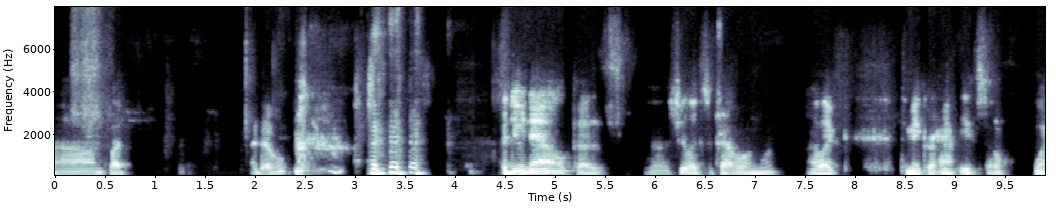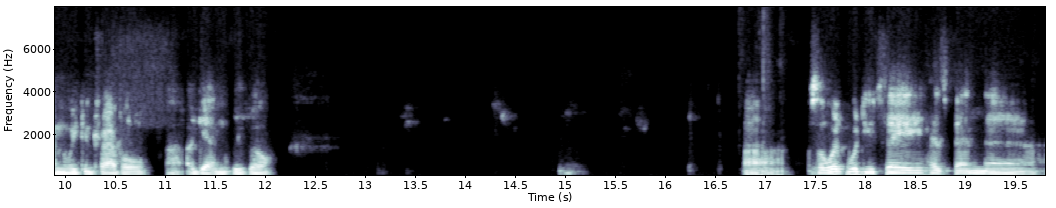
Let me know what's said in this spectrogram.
Um, but I don't. I do now because uh, she likes to travel and I like to make her happy. So when we can travel uh, again, we will. Uh, so, what would you say has been uh,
